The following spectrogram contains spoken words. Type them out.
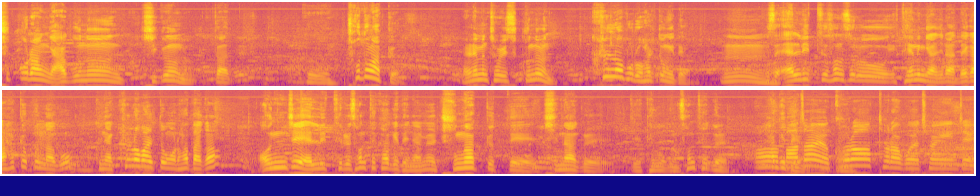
축구랑 야구는 지금 그러니까 그 초등학교 엘레멘터리 스쿨은 클럽으로 활동이 돼요. 음. 그래서 엘리트 선수로 되는 게 아니라 내가 학교 끝나고 그냥 클럽 활동을 하다가 언제 엘리트를 선택하게 되냐면 중학교 때 진학을 대부분 선택을 어, 하게 돼요. 맞아요. 어. 그렇더라고요. 저희 이제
